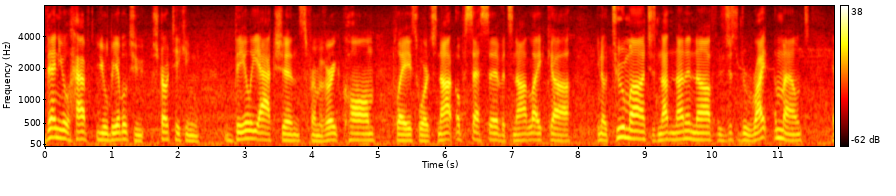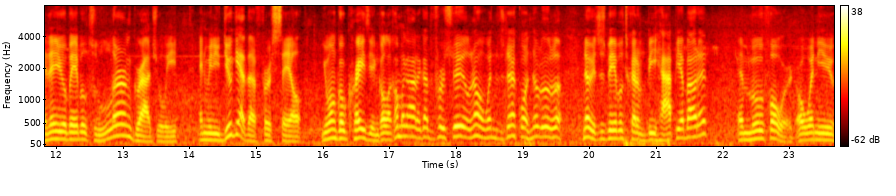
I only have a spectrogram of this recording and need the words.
then you'll have you'll be able to start taking daily actions from a very calm place where it's not obsessive it's not like uh, you know, too much, it's not, not enough, it's just the right amount, and then you'll be able to learn gradually. And when you do get that first sale, you won't go crazy and go like, oh my God, I got the first sale, no, when the next one, blah, blah, blah. No, you just be able to kind of be happy about it and move forward. Or when you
